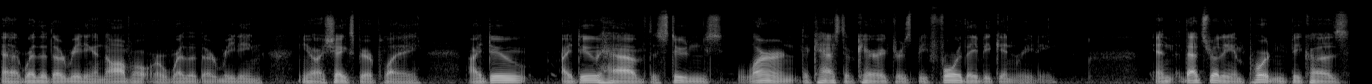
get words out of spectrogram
uh, whether they're reading a novel or whether they're reading you know a Shakespeare play, I do I do have the students learn the cast of characters before they begin reading, and that's really important because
